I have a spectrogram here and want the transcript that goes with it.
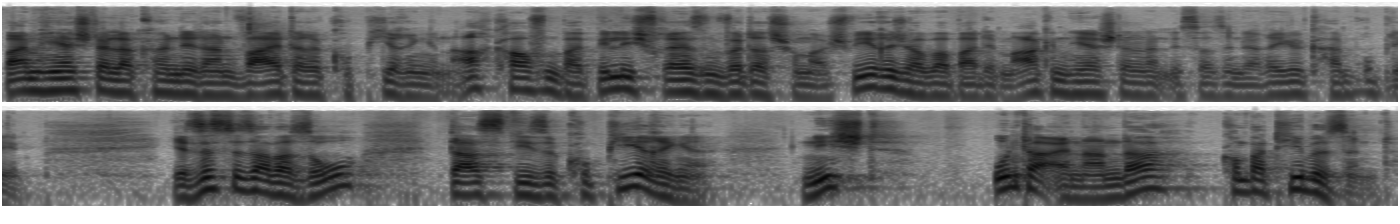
Beim Hersteller könnt ihr dann weitere Kopierringe nachkaufen. Bei Billigfräsen wird das schon mal schwierig, aber bei den Markenherstellern ist das in der Regel kein Problem. Jetzt ist es aber so, dass diese Kopierringe nicht untereinander kompatibel sind.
